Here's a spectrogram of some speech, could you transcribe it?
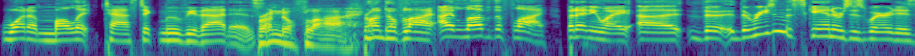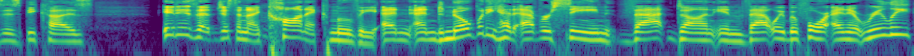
what a mullet-tastic movie that is. Brundle Fly. Brundle Fly. I love the Fly. But anyway, uh, the the reason the Scanners is where it is is because it is a, just an iconic movie, and and nobody had ever seen that done in that way before, and it really.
